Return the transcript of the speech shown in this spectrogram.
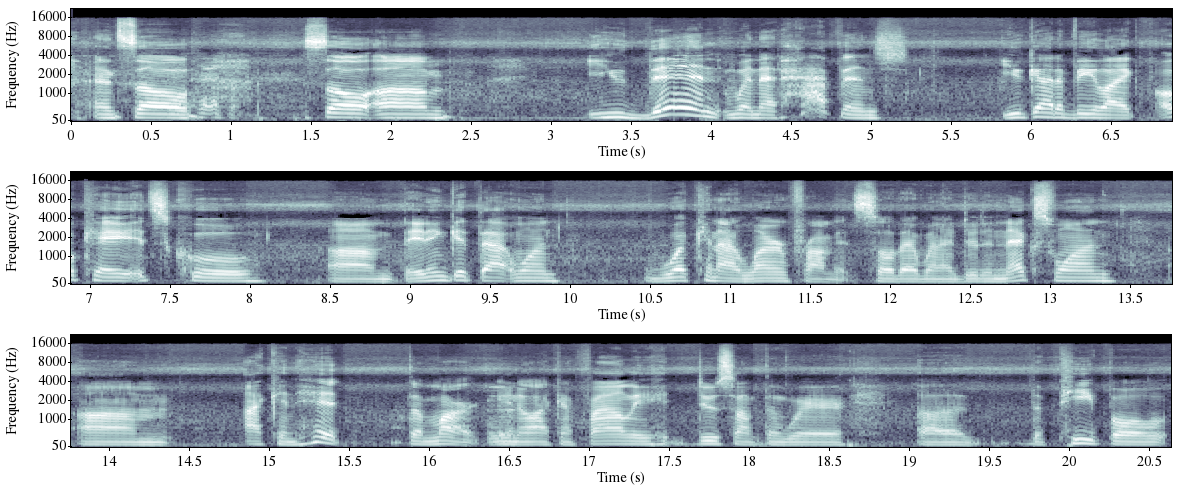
and so, so um, you then when that happens, you gotta be like, okay, it's cool. Um, they didn't get that one. What can I learn from it so that when I do the next one, um, I can hit the mark. You know, I can finally do something where uh, the people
